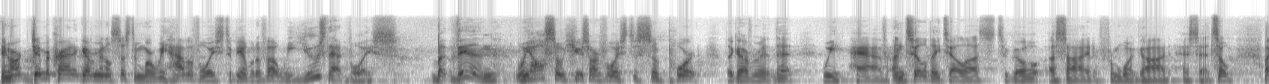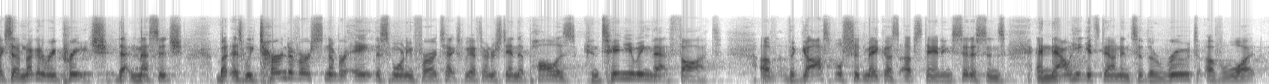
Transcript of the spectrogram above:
in our democratic governmental system where we have a voice to be able to vote, we use that voice but then we also use our voice to support the government that we have until they tell us to go aside from what God has said. So, like I said, I'm not going to repreach that message, but as we turn to verse number eight this morning for our text, we have to understand that Paul is continuing that thought of the gospel should make us upstanding citizens. And now he gets down into the root of what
